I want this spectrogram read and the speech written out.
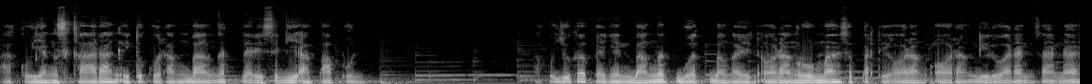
aku yang sekarang itu kurang banget dari segi apa pun. Aku juga pengen banget buat banggain orang rumah seperti orang-orang di luaran sana.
